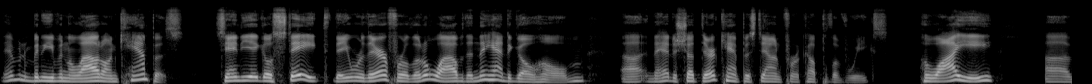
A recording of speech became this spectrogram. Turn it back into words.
they haven't been even allowed on campus. San Diego State, they were there for a little while, but then they had to go home uh, and they had to shut their campus down for a couple of weeks. Hawaii, uh,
